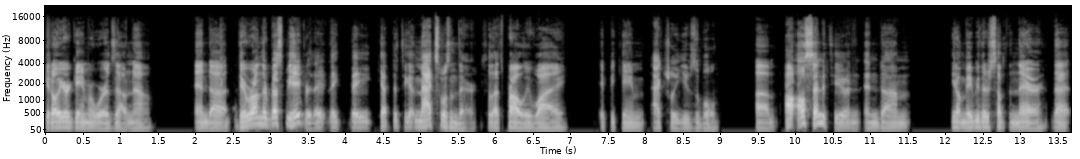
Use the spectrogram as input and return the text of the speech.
Get all your gamer words out now. And uh, they were on their best behavior. They they they kept it together. Max wasn't there, so that's probably why it became actually usable. Um, I'll, I'll send it to you, and and um, you know maybe there's something there that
